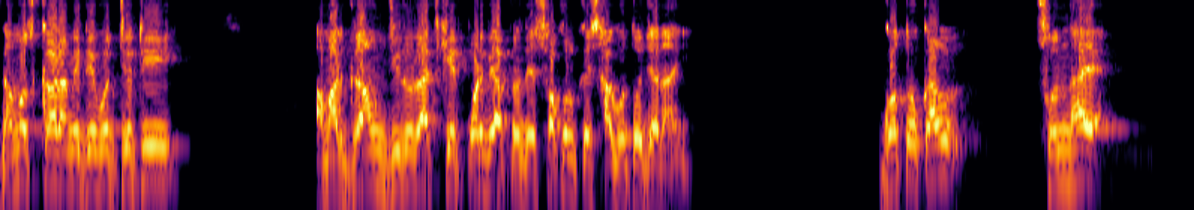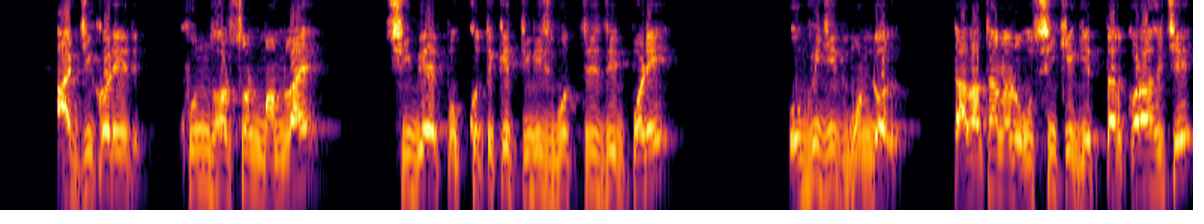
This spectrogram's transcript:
নমস্কার, আমি দেবজ্যোতি। আমার গ্রাউন্ড জিরো আজকের পর্বে আপনাদের সকলকে স্বাগত জানাই। গতকাল সন্ধ্যায় আরজিকরের খুন ধর্ষণ মামলায় সিবিআইয়ের পক্ষ থেকে তিরিশ বত্রিশ দিন পরে অভিজিৎ মণ্ডল তালা থানার ওসিকে গ্রেপ্তার করা হয়েছে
